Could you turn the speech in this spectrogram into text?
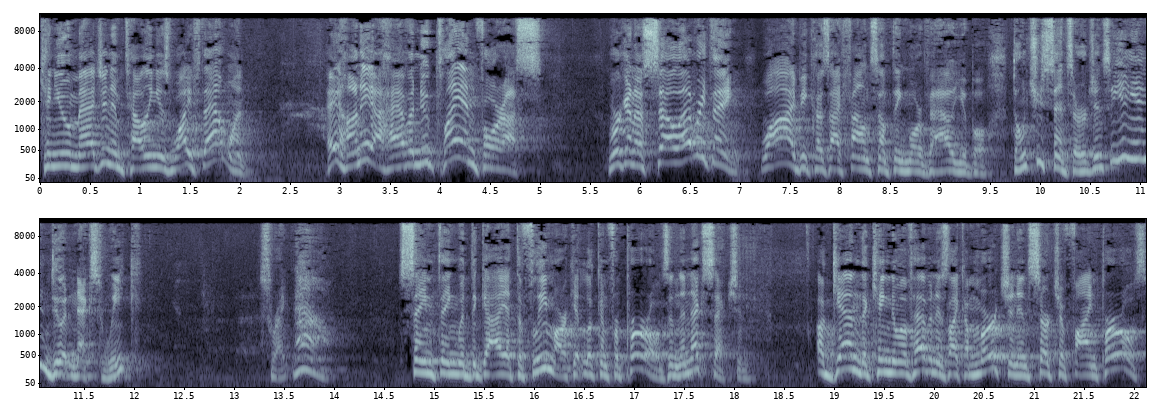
Can you imagine him telling his wife that one? Hey, honey, I have a new plan for us. We're going to sell everything. Why? Because I found something more valuable. Don't you sense urgency? You didn't do it next week. It's right now. Same thing with the guy at the flea market looking for pearls in the next section. Again, the kingdom of heaven is like a merchant in search of fine pearls,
